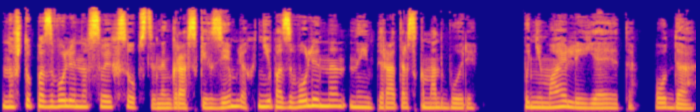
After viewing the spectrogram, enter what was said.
Но что позволено в своих собственных графских землях, не позволено на императорском отборе. Понимаю ли я это? О да.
